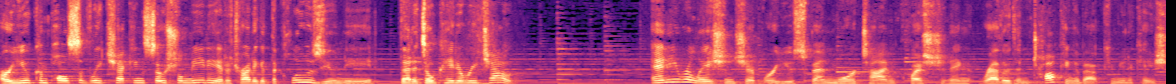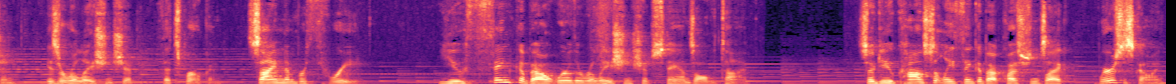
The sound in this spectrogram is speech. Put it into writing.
Are you compulsively checking social media to try to get the clues you need that it's okay to reach out? Any relationship where you spend more time questioning rather than talking about communication is a relationship that's broken. Sign number three you think about where the relationship stands all the time. So, do you constantly think about questions like, Where's this going?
